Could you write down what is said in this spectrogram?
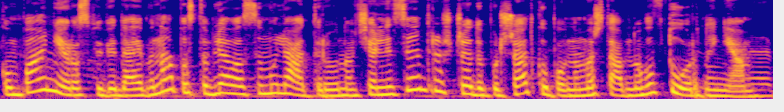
Компанія розповідає, вона поставляла симулятори у навчальні центри ще до початку повномасштабного вторгнення.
